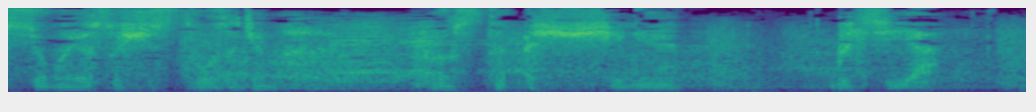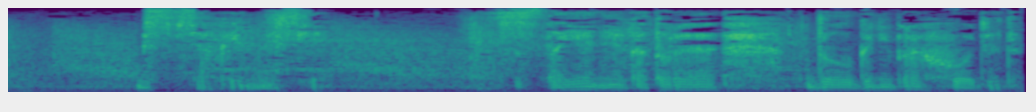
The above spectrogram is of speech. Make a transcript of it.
все мое существо. Затем просто ощущение бытия, без всякой мысли. Состояние, которое долго не проходит.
